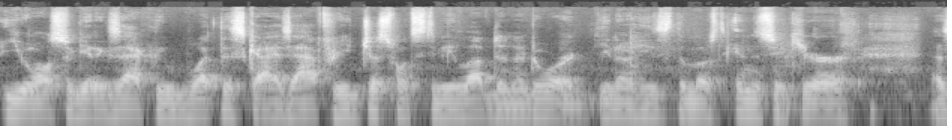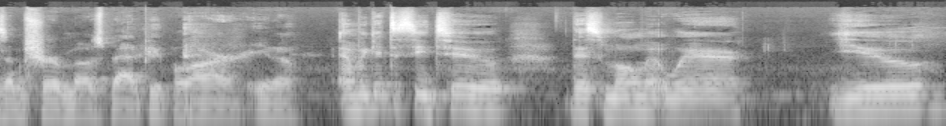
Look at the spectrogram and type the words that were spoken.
you also get exactly what this guy is after. He just wants to be loved and adored. You know, he's the most insecure, as I'm sure most bad people are, you know. And we get to see, too, this moment where you,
